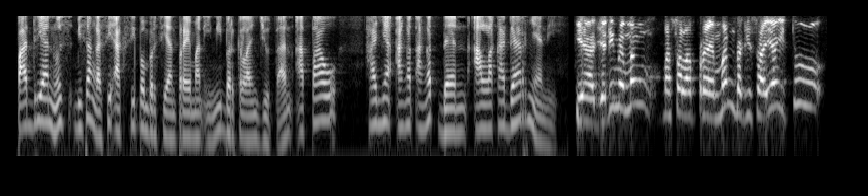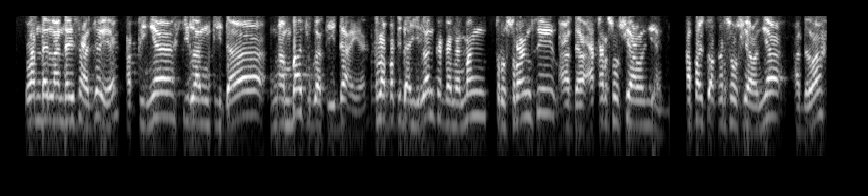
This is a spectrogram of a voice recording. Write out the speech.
Pak Adrianus, bisa nggak sih aksi pembersihan preman ini berkelanjutan atau hanya anget-anget dan ala kadarnya nih? Ya, jadi memang masalah preman bagi saya itu landai-landai saja ya. Artinya hilang tidak, nambah juga tidak ya. Kenapa tidak hilang? Karena memang terus terang sih ada akar sosialnya. Apa itu akar sosialnya? Adalah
